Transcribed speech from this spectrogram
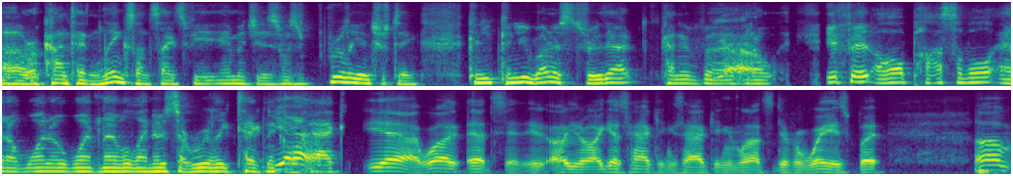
uh, or content and links on sites via images was really interesting. Can you can you run us through that kind of uh, Yeah. at a, if at all possible at a 101 level? I know it's a really technical yeah. hack. Yeah. Well, that's it. It- uh, you know, I guess hacking is hacking in lots of different ways, but um,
